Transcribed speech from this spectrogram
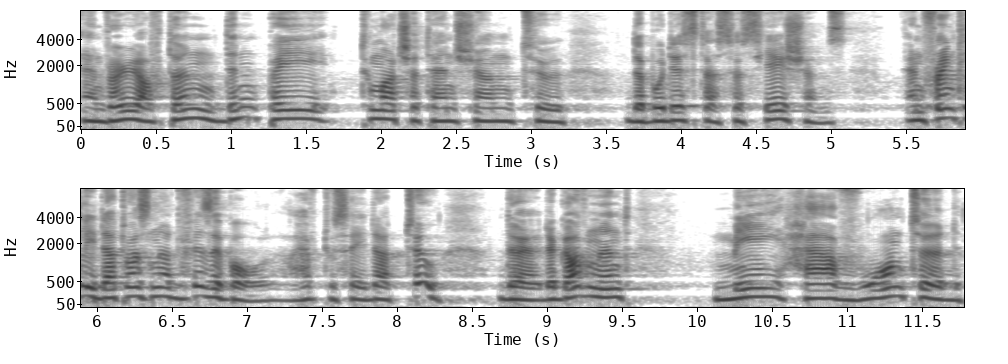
and very often didn't pay too much attention to the Buddhist associations. And frankly, that was not visible. I have to say that too. The, the government may have wanted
